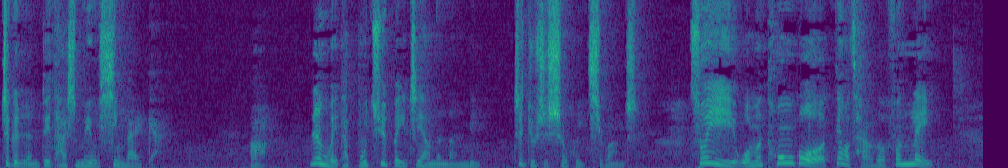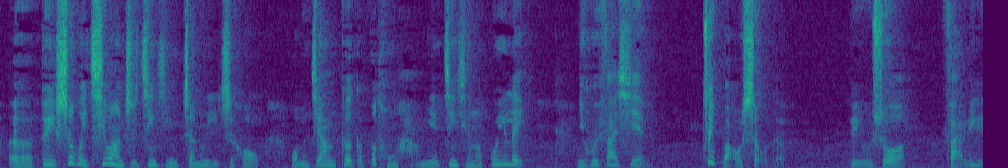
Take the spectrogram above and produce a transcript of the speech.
这个人对他是没有信赖感，啊，认为他不具备这样的能力，这就是社会期望值。所以，我们通过调查和分类，呃，对社会期望值进行整理之后，我们将各个不同行业进行了归类。你会发现，最保守的，比如说法律、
